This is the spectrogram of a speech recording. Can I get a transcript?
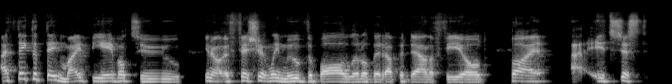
I think that they might be able to, you know, efficiently move the ball a little bit up and down the field, but uh, it's just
